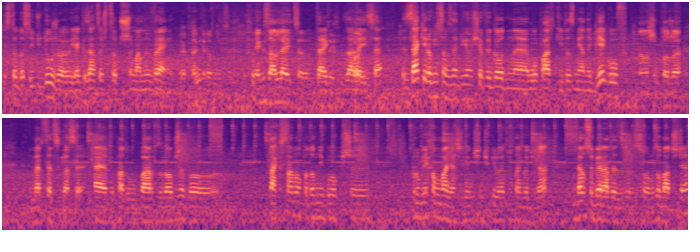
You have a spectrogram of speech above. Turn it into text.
jest to dosyć dużo, jak za coś, co trzymamy w ręku. Jak na kierownicy. Jak za lejce. Tak, za lejce. Za kierownicą znajdują się wygodne łopatki do zmiany biegów. Na naszym torze Mercedes klasy E wypadł bardzo dobrze, bo tak samo podobnie było przy próbie hamowania 70 km na godzinę. Dał sobie radę, zresztą zobaczcie.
